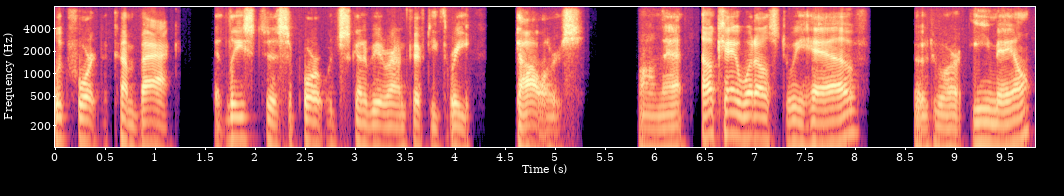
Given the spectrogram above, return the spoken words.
look for it to come back, at least to support, which is going to be around $53 on that. Okay, what else do we have? Go to our email.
